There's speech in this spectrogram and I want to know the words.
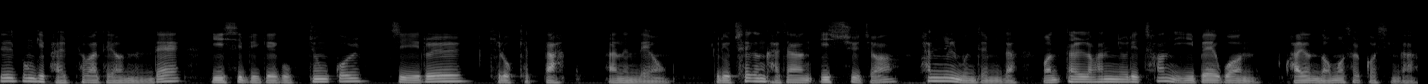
1분기 발표가 되었는데 22개국 중 꼴찌를 기록했다라는 내용. 그리고 최근 가장 이슈죠. 환율 문제입니다. 원달러 환율이 1200원 과연 넘어설 것인가?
